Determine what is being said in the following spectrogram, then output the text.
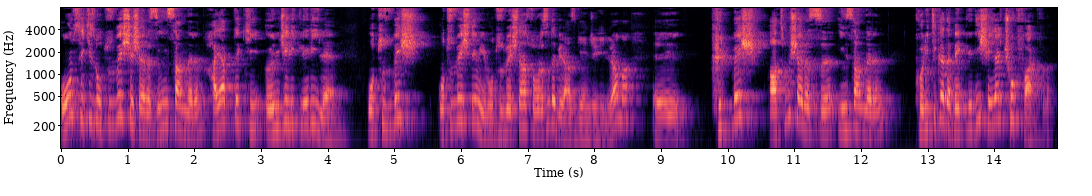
18-35 yaş arası insanların hayattaki öncelikleriyle 35 35 demeyeyim 35'ten sonrası da biraz gence geliyor ama e, 45-60 arası insanların politikada beklediği şeyler çok farklı.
